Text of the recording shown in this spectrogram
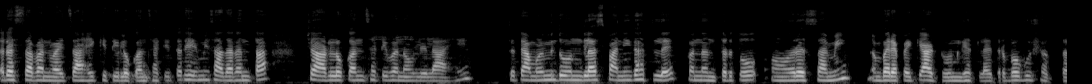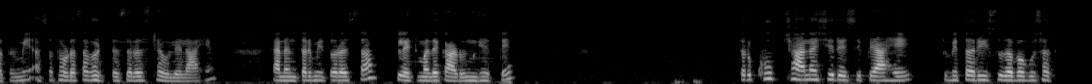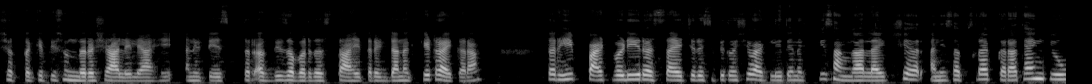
रस्सा बनवायचा आहे किती लोकांसाठी? तर हे मी साधारणतः चार लोकांसाठी बनवलेलं आहे. तर त्यामुळे मी दोन ग्लास पाणी घातलं आहे पण नंतर तो रस्सा मी बऱ्यापैकी आटवून घेतला आहे तर बघू शकता तुम्ही असा थोडासा घट्टसरच ठेवलेला आहे. त्यानंतर मी तो रस्सा प्लेटमध्ये काढून घेते. तर खूप छान अशी रेसिपी आहे. तुम्ही तरीसुद्धा बघू शक शकता किती सुंदर अशी आलेले आहे आणि टेस्ट तर अगदी जबरदस्त आहे. तर एकदा नक्की ट्राय करा. तर ही पाटवडी रस्सा याची रेसिपी कशी वाटली ते नक्की सांगा. लाईक शेअर आणि सबस्क्राईब करा. Thank you!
